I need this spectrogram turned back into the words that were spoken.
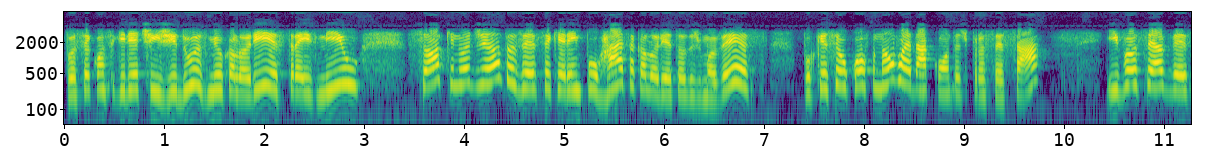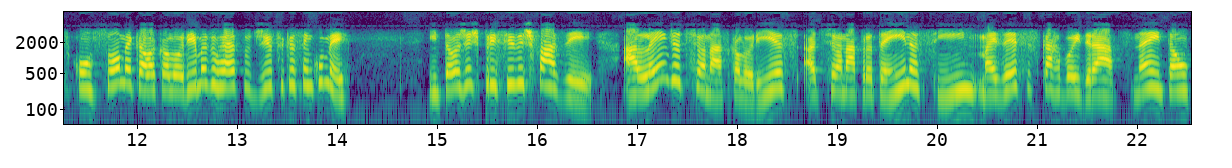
você conseguiria atingir 2 mil calorias, 3 mil, só que não adianta às vezes você querer empurrar essa caloria toda de uma vez, porque seu corpo não vai dar conta de processar e você às vezes consome aquela caloria, mas o resto do dia fica sem comer. Então a gente precisa de fazer, além de adicionar as calorias, adicionar proteína sim, mas esses carboidratos, né? Então,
